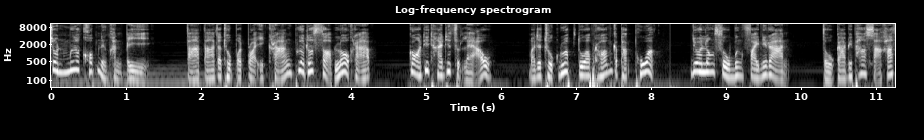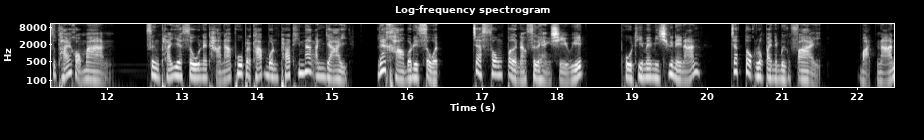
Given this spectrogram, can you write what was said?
จนเมื่อครบ 1,000 ปีซาตานจะถูกปลดปล่อยอีกครั้งเพื่อทดสอบโลกครับ ก่อนที่ท้ายที่สุดแล้ว มันจะถูกรวบตัวพร้อมกับพรรคพวก โยนลงสู่บึงไฟนิรันดร์สู่การพิพากษาครั้งสุดท้ายของมันซึ่งพระเยซูในฐานะผู้ประทับบนพระที่นั่งอันใหญ่ และข่าวบริสุทธิ์ จะทรงเปิดหนังสือแห่งชีวิต ผู้ที่ไม่มีชื่อในนั้น จะตกลงไปในบึงไฟ บัดนั้น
